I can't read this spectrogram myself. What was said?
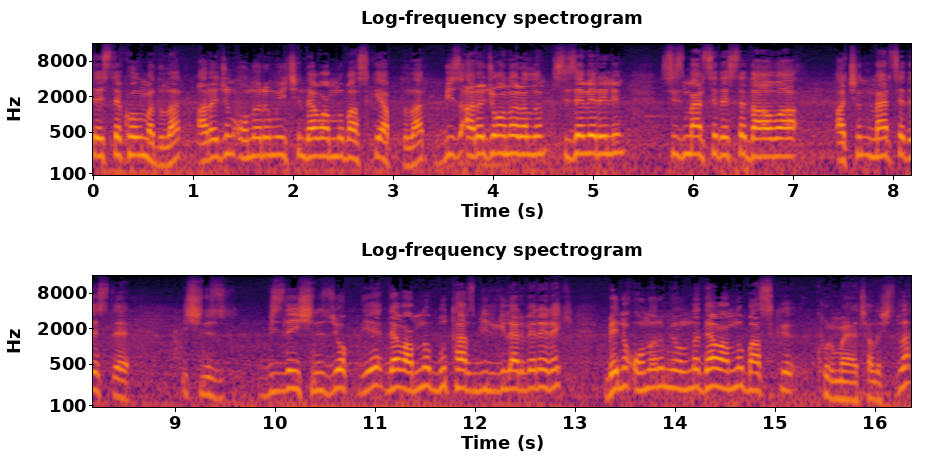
destek olmadılar. Aracın onarımı için devamlı baskı yaptılar. Biz aracı onaralım, size verelim. Siz Mercedes'te dava açın. Mercedes'te işiniz, bizle işiniz yok diye devamlı bu tarz bilgiler vererek beni onarım yolunda devamlı baskı kurmaya çalıştılar.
